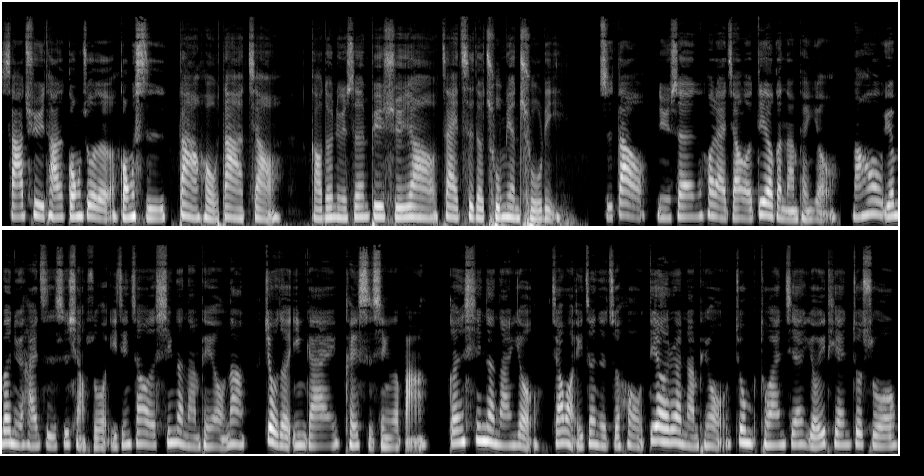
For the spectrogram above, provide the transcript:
杀去他工作的公司，大吼大叫，搞得女生必须要再次的出面处理。直到女生后来交了第二个男朋友，然后原本女孩子是想说，已经交了新的男朋友，那旧的应该可以死心了吧？跟新的男友交往一阵子之后，第二任男朋友就突然间有一天就说：“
